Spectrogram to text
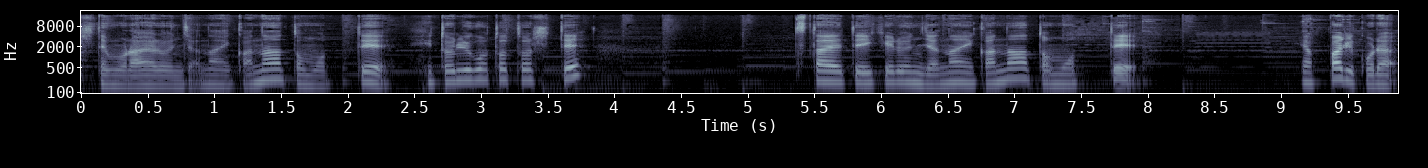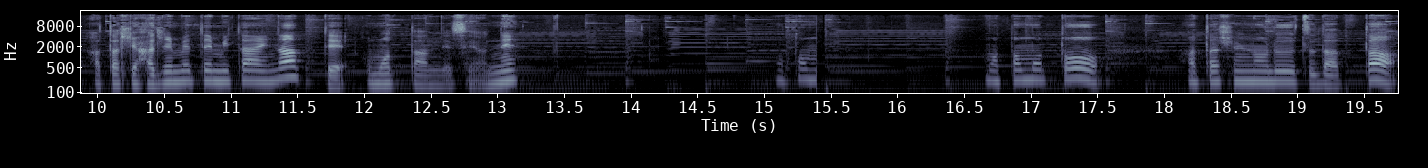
してもらえるんじゃないかなと思って独り言として伝えていけるんじゃないかなと思ってやっぱりこれ私始めてみたいなって思ったんですよね。もとももともと私のルーツだった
